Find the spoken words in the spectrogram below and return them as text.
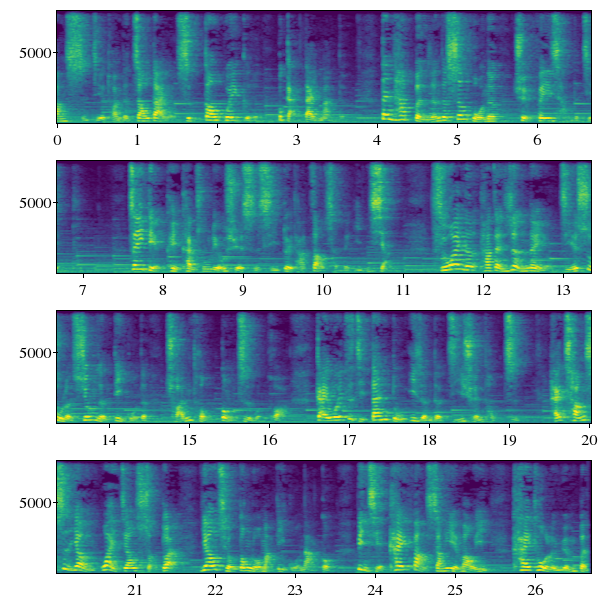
邦使节团的招待哦是高规格、不敢怠慢的，但他本人的生活呢却非常的简朴。这一点可以看出留学时期对他造成的影响。此外呢，他在任内哦结束了匈人帝国的传统共治文化，改为自己单独一人的集权统治，还尝试要以外交手段要求东罗马帝国纳贡，并且开放商业贸易，开拓了原本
